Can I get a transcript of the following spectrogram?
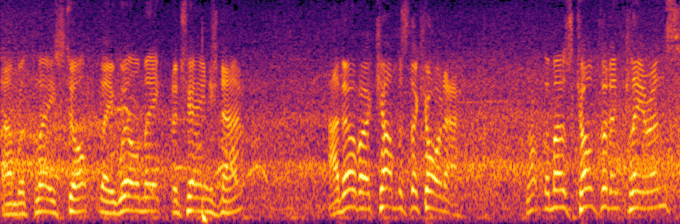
And with play stopped, they will make the change now. And over comes the corner. Not the most confident clearance.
